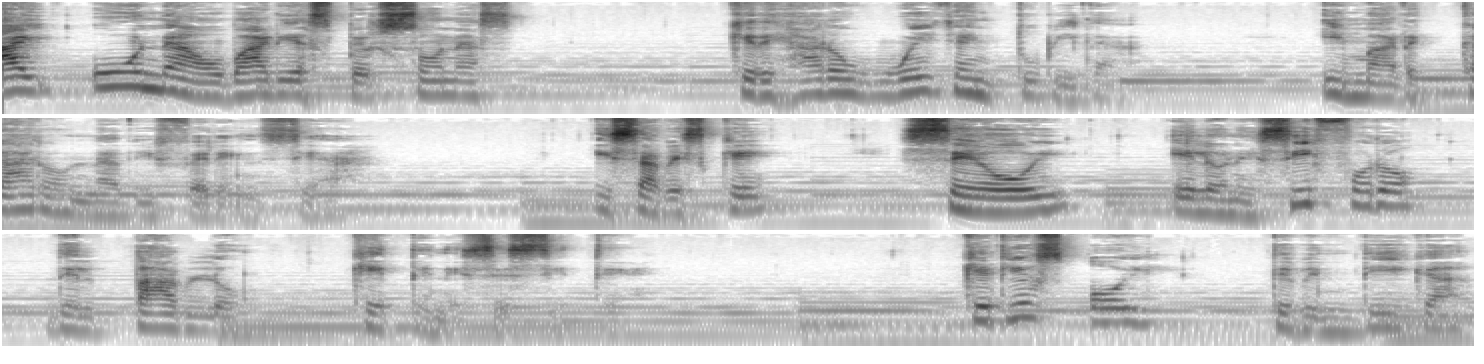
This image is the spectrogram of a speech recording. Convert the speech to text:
hay una o varias personas que dejaron huella en tu vida y marcaron la diferencia. ¿Y sabes qué? Sé hoy el onesíforo del Pablo que te necesite. Que Dios hoy te bendiga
